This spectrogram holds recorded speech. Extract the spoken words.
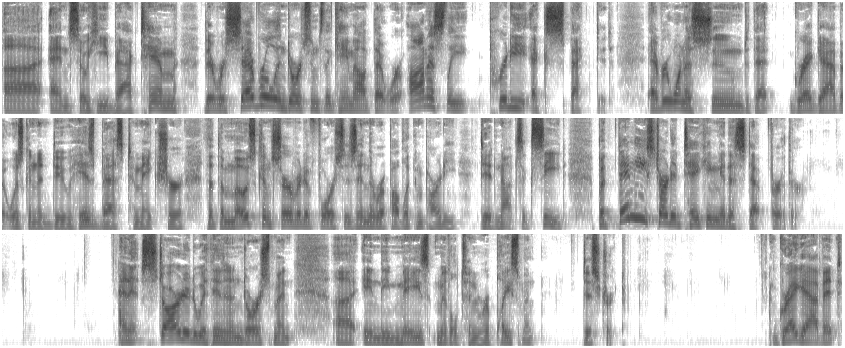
Uh, and so he backed him. There were several endorsements that came out that were honestly pretty expected. Everyone assumed that Greg Abbott was going to do his best to make sure that the most conservative forces in the Republican Party did not succeed. But then he started taking it a step further. And it started with his endorsement uh, in the Mayes Middleton replacement district. Greg Abbott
